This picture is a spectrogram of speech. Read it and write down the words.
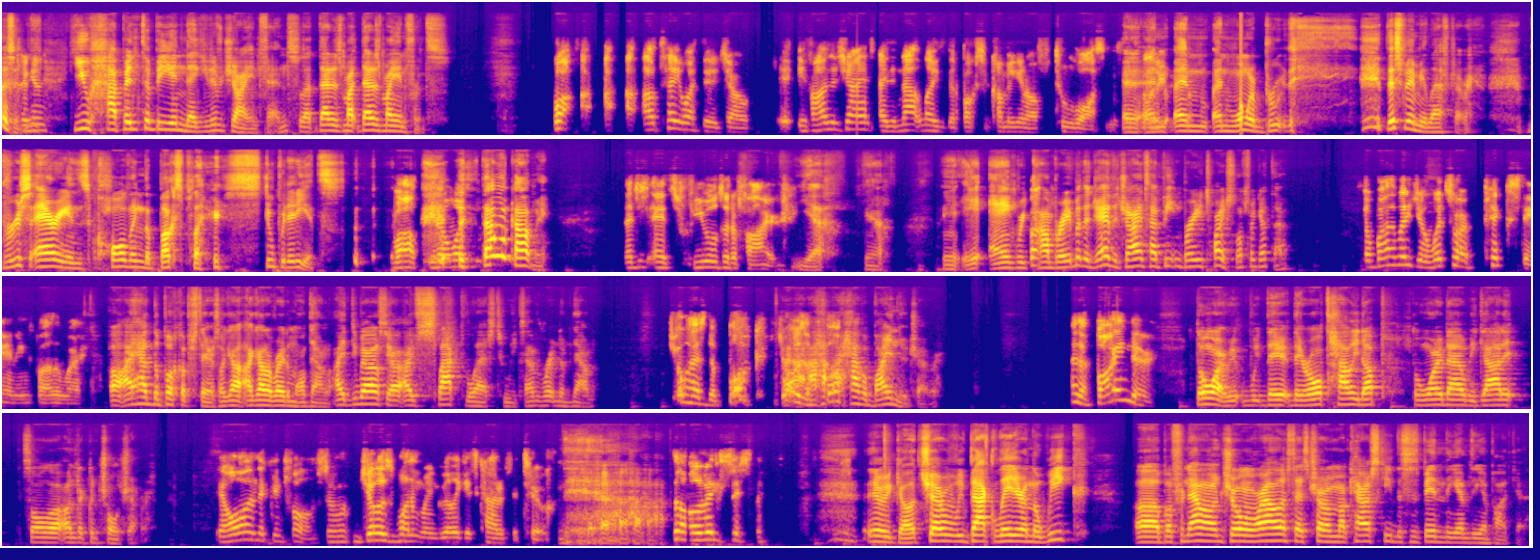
Listen, picking- You happen to be a negative Giant fan, so that, that is my that is my inference. well, I, I, I'll tell you what, there, Joe. If I'm the Giants, I did not like the Bucs are coming in off two losses. And and and, and one where Bruce. this made me laugh, Trevor. Bruce Arians calling the Bucs players stupid idiots. well, you know what? that one got me. That just adds fuel to the fire. Yeah, yeah. Angry But- Tom Brady, but the, yeah, the Giants have beaten Brady twice. Don't forget that. So, by the way, Joe, what's our pick standings? By the way, Uh, I have the book upstairs. I got I got to write them all down. I to be honest, I, I've slacked the last two weeks. I haven't written them down. Joe has the book. Joe I, has I a book. I have a binder, Trevor. Has a binder. Don't worry, we, we, they they're all tallied up. Don't worry about it. We got it. It's all uh, under control, Trevor. They're all under control. So Joe's one wing really gets counted for two. Yeah. So it makes system. there we go. Trevor will be back later in the week. Uh, but for now, I'm Joe Morales. That's Trevor Markowski. This has been the MDM podcast.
